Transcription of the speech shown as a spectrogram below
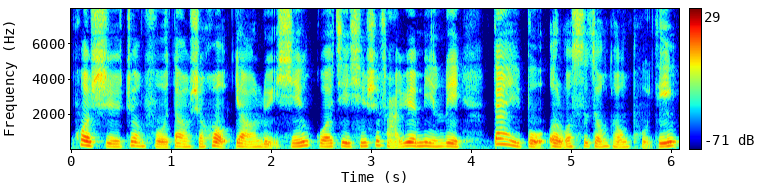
迫使政府到时候要履行国际刑事法院命令，逮捕俄罗斯总统普京。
